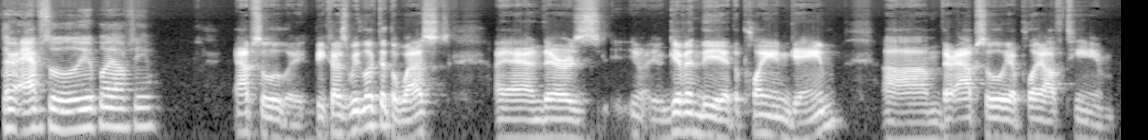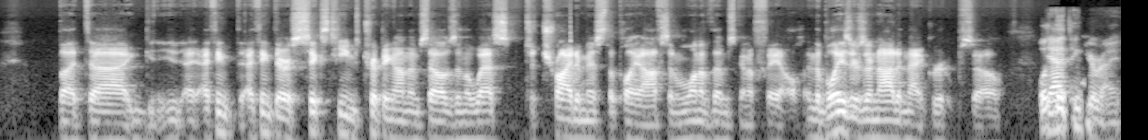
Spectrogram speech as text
they're absolutely a playoff team. Absolutely, because we looked at the West, and there's you know, given the the play-in game, um, they're absolutely a playoff team. But uh, I I think I think there are six teams tripping on themselves in the West to try to miss the playoffs, and one of them's going to fail. And the Blazers are not in that group, so Well, yeah, I think you're right.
